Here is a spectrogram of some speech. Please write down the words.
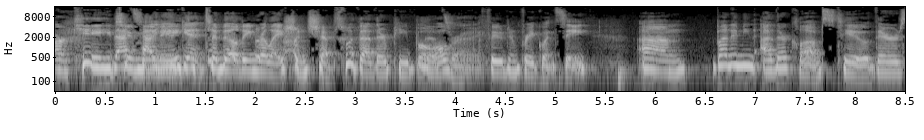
Are- are key to That's how many. you get to building relationships with other people. That's right. Food and frequency. Um, but I mean other clubs too. There's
